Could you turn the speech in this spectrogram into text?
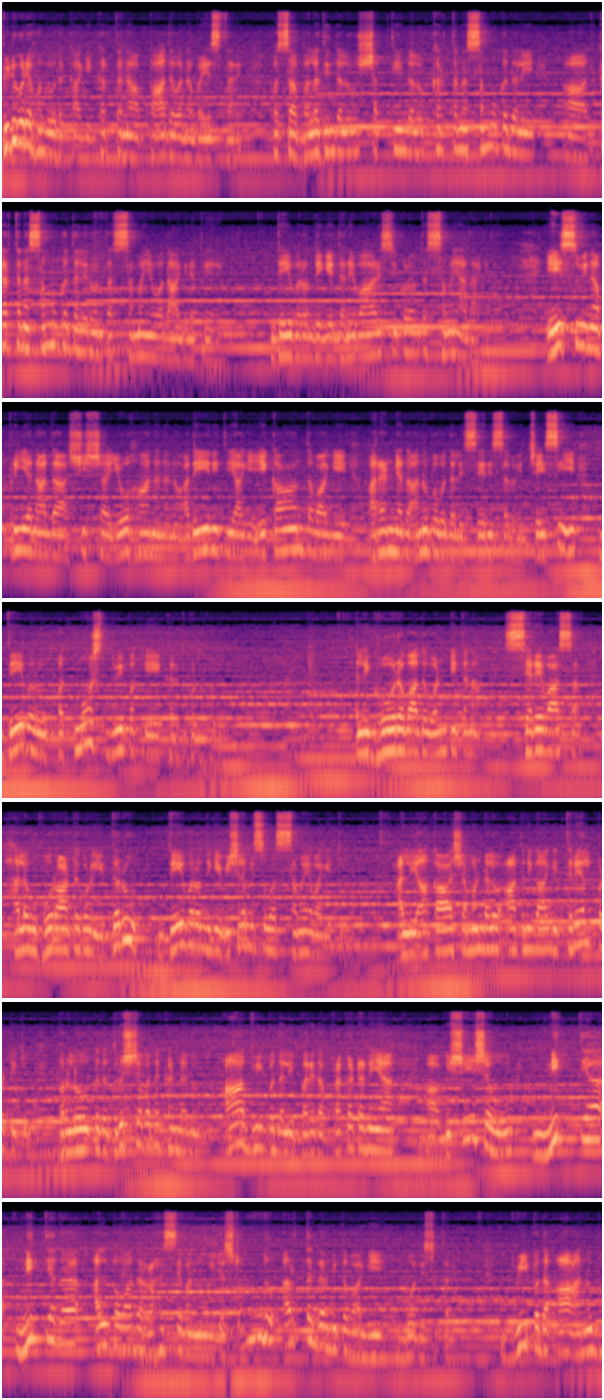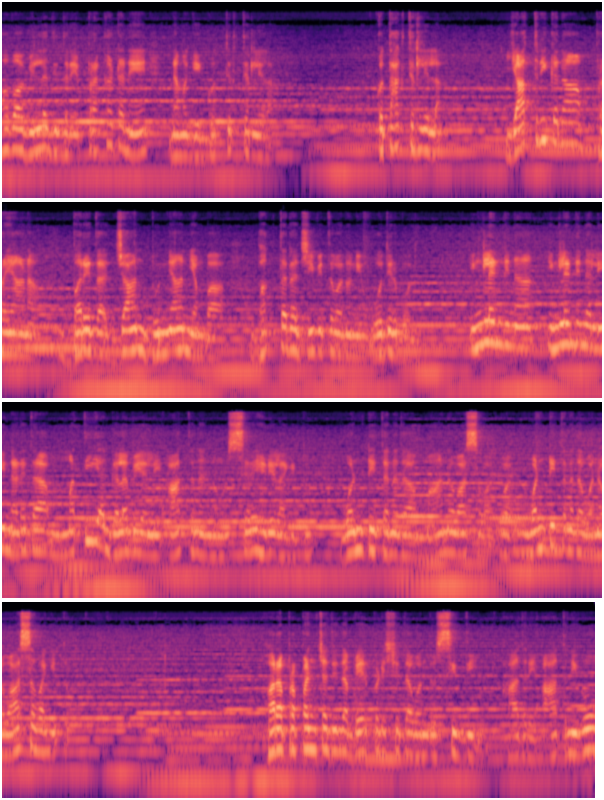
ಬಿಡುಗಡೆ ಹೊಂದುವುದಕ್ಕಾಗಿ ಕರ್ತನ ಪಾದವನ್ನು ಬಯಸ್ತಾರೆ. ಹೊಸ ಬಲದಿಂದಲೂ ಶಕ್ತಿಯಿಂದಲೂ ಕರ್ತನ ಸಮ್ಮುಖದಲ್ಲಿ ಕರ್ತನ ಸಮ್ಮುಖದಲ್ಲಿರುವಂಥ ಸಮಯವಾದಾಗಿದೆ ಪ್ರಿಯರಿ. ದೇವರೊಂದಿಗೆ ದಣಿವಾರಿಸಿಕೊಳ್ಳುವಂಥ ಸಮಯ ಅದಾಗಿದೆ. ಯೇಸುವಿನ ಪ್ರಿಯನಾದ ಶಿಷ್ಯ ಯೋಹಾನನನ್ನು ಅದೇ ರೀತಿಯಾಗಿ ಏಕಾಂತವಾಗಿ ಅರಣ್ಯದ ಅನುಭವದಲ್ಲಿ ಸೇರಿಸಲು ಇಚ್ಛಿಸಿ ದೇವರು ಪದ್ಮೋಸ್ ದ್ವೀಪಕ್ಕೆ ಕರೆದುಕೊಂಡು ಅಲ್ಲಿ ಘೋರವಾದ ಒಂಟಿತನ ಸೆರೆವಾಸ, ಹಲವು ಹೋರಾಟಗಳು ಇದ್ದರೂ ದೇವರೊಂದಿಗೆ ವಿಶ್ರಮಿಸುವ ಸಮಯವಾಗಿತ್ತು. ಅಲ್ಲಿ ಆಕಾಶ ಮಂಡಲವು ಆತನಿಗಾಗಿ ತೆರೆಯಲ್ಪಟ್ಟಿತು. ಪರಲೋಕದ ದೃಶ್ಯವನ್ನು ಕಂಡನು. ಆ ದ್ವೀಪದಲ್ಲಿ ಬರೆದ ಪ್ರಕಟಣೆಯ ವಿಶೇಷವು ನಿತ್ಯ, ನಿತ್ಯದ ಅಲ್ಪವಾದ ರಹಸ್ಯವನ್ನು ಎಷ್ಟೊಂದು ಅರ್ಥಗರ್ಭಿತವಾಗಿ ಬೋಧಿಸುತ್ತದೆ. ದ್ವೀಪದ ಆ ಅನುಭವವಿಲ್ಲದಿದ್ದರೆ ಪ್ರಕಟಣೆ ನಮಗೆ ಗೊತ್ತಿರ್ತಿರಲಿಲ್ಲ. ಗೊತ್ತಾಗ್ತಿರಲಿಲ್ಲ. ಯಾತ್ರಿಕನ ಪ್ರಯಾಣ ಬರೆದ ಜಾನ್ ಬುನ್ಯಾನ್ ಎಂಬ ಭಕ್ತನ ಜೀವಿತವನ್ನು ನೀವು ಓದಿರ್ಬೋದು. ಇಂಗ್ಲೆಂಡಿನ, ಇಂಗ್ಲೆಂಡಿನಲ್ಲಿ ನಡೆದ ಮತೀಯ ಗಲಭೆಯಲ್ಲಿ ಆತನನ್ನು ಸೆರೆ ಹಿಡಿಯಲಾಗಿತ್ತು. ಒಂಟಿತನದ ಮಾನವಾಸವ, ಒಂಟಿತನದ ವನವಾಸವಾಗಿತ್ತು. ಹೊರ ಪ್ರಪಂಚದಿಂದ ಬೇರ್ಪಡಿಸಿದ ಒಂದು ಸಿದ್ಧಿ, ಆದರೆ ಆತನಿಗೋ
